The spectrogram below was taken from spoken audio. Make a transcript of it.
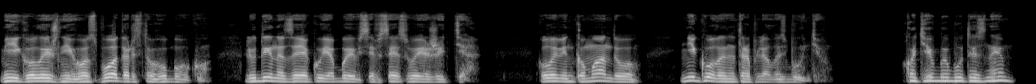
Мій колишній господар з того боку, людина, за яку я бився все своє життя. Коли він командував, ніколи не траплялось бунтів. Хотів би бути з ним?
